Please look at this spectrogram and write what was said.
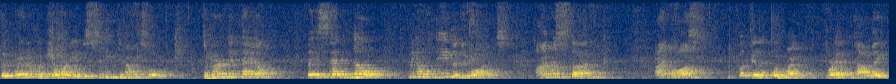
the greater majority of the city council turned it down. They said, no, we don't need to do audits. I was stunned. I lost. But then with my friend, colleague,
